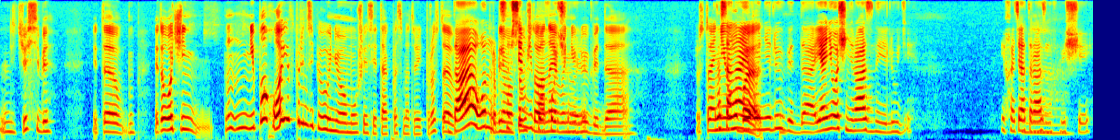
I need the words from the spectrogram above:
Ничего себе. Это, это очень ну, неплохой, в принципе, у него муж, если так посмотреть. Просто да, он проблема в том, что она его человек. не любит, да. Просто они Просто оба... она его не любит, да. И они очень разные люди. И хотят да. разных вещей.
